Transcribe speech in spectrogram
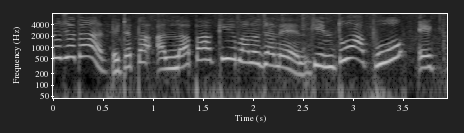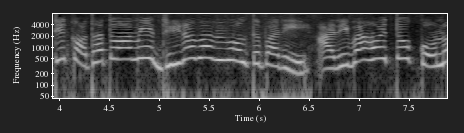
রোজাদার? এটা তো আল্লাহ পাকই ভালো জানেন। কিন্তু আপু, একটি কথা তো আমি দৃঢ়ভাবে বলতে পারি। আরিবা হয়তো কোনো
